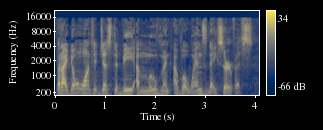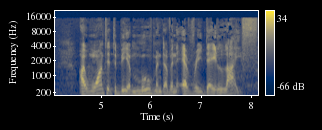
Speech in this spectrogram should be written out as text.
But I don't want it just to be a movement of a Wednesday service. I want it to be a movement of an everyday life.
